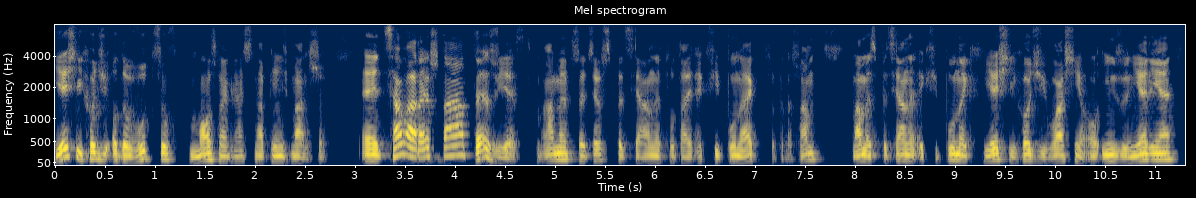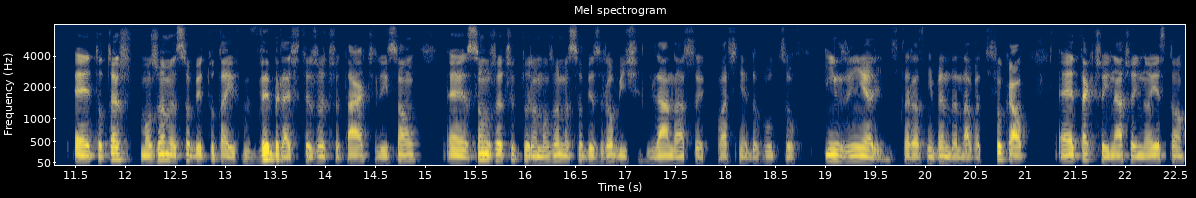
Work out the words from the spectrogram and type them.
jeśli chodzi o dowódców, można grać na 5 marszy. E, cała reszta też jest. Mamy przecież specjalny tutaj ekwipunek, przepraszam, mamy specjalny ekwipunek, jeśli chodzi właśnie o inżynierię, to też możemy sobie tutaj wybrać te rzeczy, tak? Czyli są, e, są rzeczy, które możemy sobie zrobić dla naszych właśnie dowódców inżynierii. Teraz nie będę nawet szukał. E, tak czy inaczej, no jest to,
